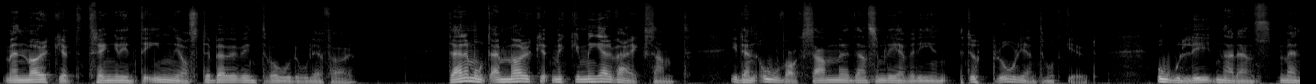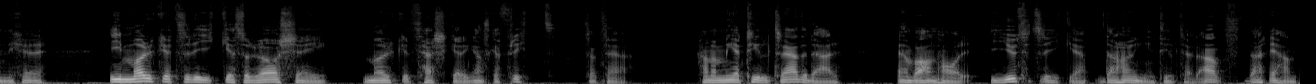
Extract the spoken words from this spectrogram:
Men mörkret tränger inte in i oss, det behöver vi inte vara oroliga för. Däremot är mörkret mycket mer verksamt i den ovaksamme, den som lever i ett uppror gentemot Gud. Olydnadens människor. I mörkrets rike så rör sig mörkrets härskare ganska fritt, så att säga. Han har mer tillträde där än vad han har i ljusets rike. Där har han ingen tillträde alls. Där är han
